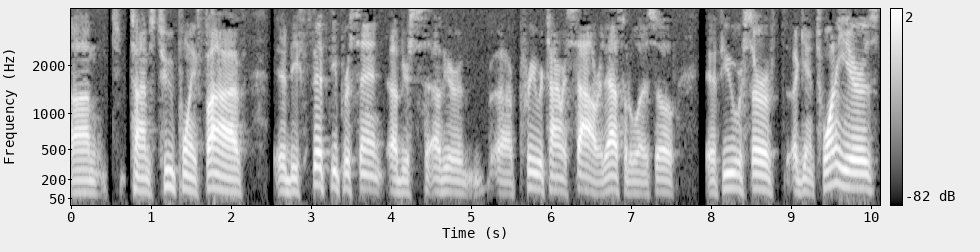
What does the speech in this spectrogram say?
um, times 2.5, it'd be 50% of your of your uh, pre-retirement salary. That's what it was. So if you were served again 20 years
